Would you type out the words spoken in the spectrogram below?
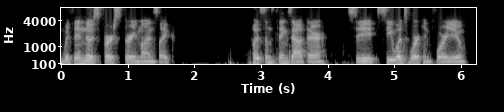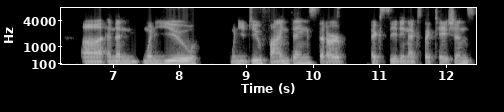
within those first three months, like put some things out there, see see what's working for you, uh, and then when you when you do find things that are exceeding expectations,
